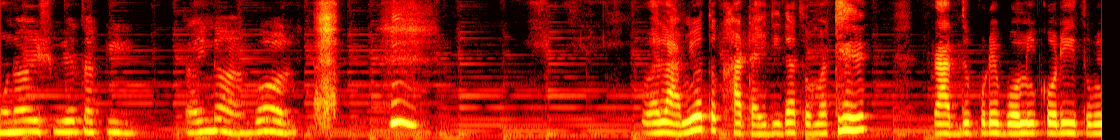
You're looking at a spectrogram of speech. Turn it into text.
মনে হয় শুয়ে থাকি। তাই না? বল। বল আমিও তো খাটাই দিদা তোমাকে। রাত দুপুরে বমি করি তুমি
